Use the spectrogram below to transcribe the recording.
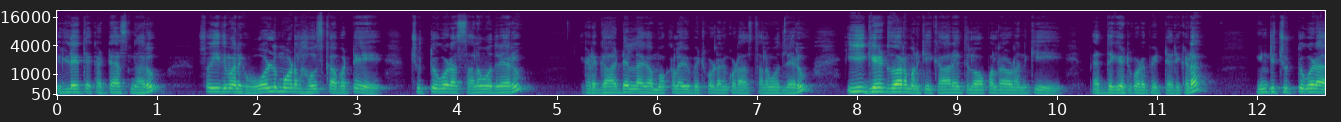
ఇళ్ళు అయితే కట్టేస్తున్నారు. సో ఇది మనకి ఓల్డ్ మోడల్ హౌస్ కాబట్టి చుట్టూ కూడా స్థలం వదిలారు. ఇక్కడ గార్డెన్ లాగా మొక్కలు అవి పెట్టుకోవడానికి కూడా స్థలం వదిలారు. ఈ గేట్ ద్వారా మనకి కార్ అయితే లోపల రావడానికి పెద్ద గేట్ కూడా పెట్టారు ఇక్కడ. ఇంటి చుట్టూ కూడా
